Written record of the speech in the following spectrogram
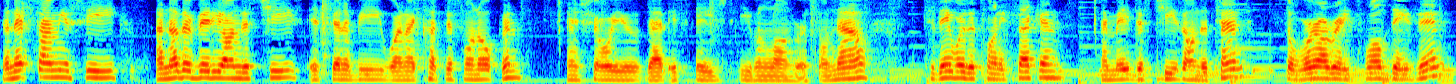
the next time you see another video on this cheese. It's going to be when I cut this one open and show you that it's aged even longer. So now, today we're the 22nd. I made this cheese on the 10th, so we're already 12 days in,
